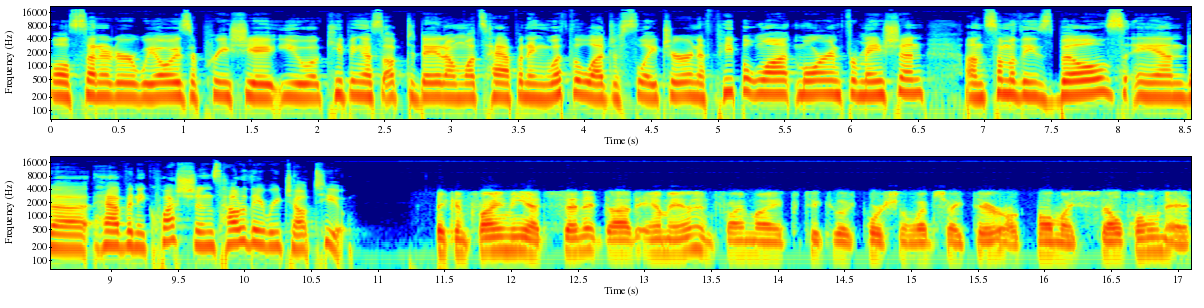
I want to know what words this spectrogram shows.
Well, Senator, we always appreciate you keeping us up to date on what's happening with the legislature. And if people want more information on some of these bills and uh, have any questions, how do they reach out to you? They can find me at senate.mn and find my particular portion of the website there or call my cell phone at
